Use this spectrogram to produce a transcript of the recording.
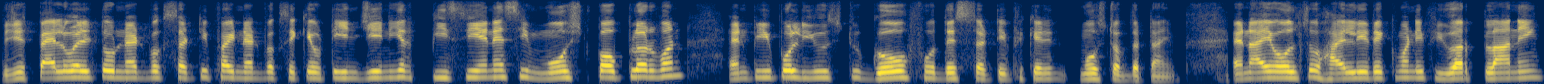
which is Palo Alto Network Certified Network Security Engineer, PCNSE, most popular one. And people used to go for this certificate most of the time. And I also highly recommend if you are planning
